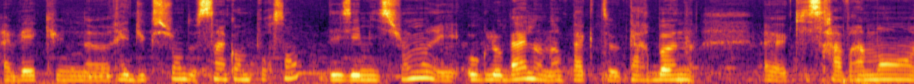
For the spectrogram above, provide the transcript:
avec une réduction de 50% des émissions et au global un impact carbone euh, qui sera vraiment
